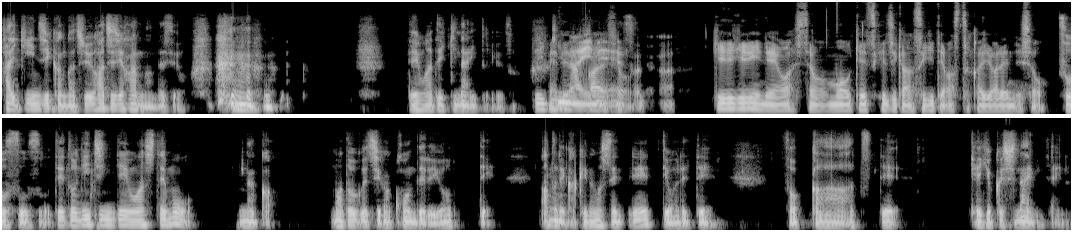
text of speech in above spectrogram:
退勤時間が18時半なんですよ。電話できないというさ。できないね、それは。ギリギリに電話してももう受付時間過ぎてますとか言われるんでしょそうそうそう。で、土日に電話しても、なんか、窓口が混んでるよって、後でかけ直してねって言われて、そっかーっつって、結局しないみたいな。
